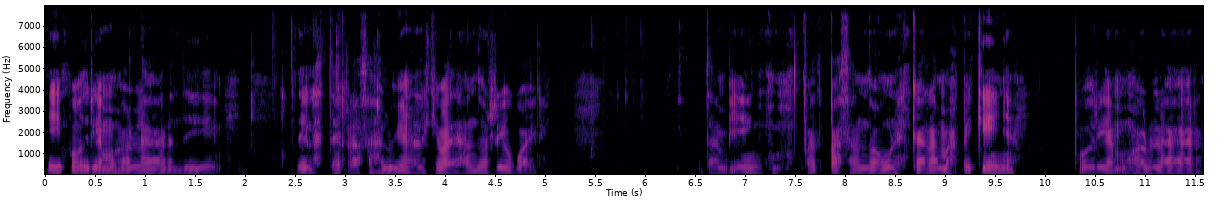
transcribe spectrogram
y podríamos hablar de, de las terrazas aluvionales que va dejando el río Guaire. También pasando a una escala más pequeña, podríamos hablar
